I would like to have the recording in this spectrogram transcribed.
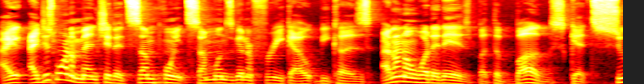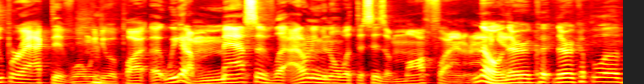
I, I just want to mention at some point someone's gonna freak out because I don't know what it is, but the bugs get super active when we do a pod. Uh, we got a massive. I don't even know what this is. A moth flying around. No, again. there are, there are a couple of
